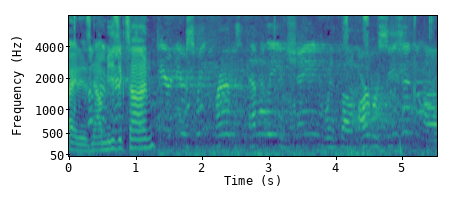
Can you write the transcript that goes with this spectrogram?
Right, it is now music time. Here, dear sweet friends, Emily and Shane with uh, Arbour Season. Uh,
